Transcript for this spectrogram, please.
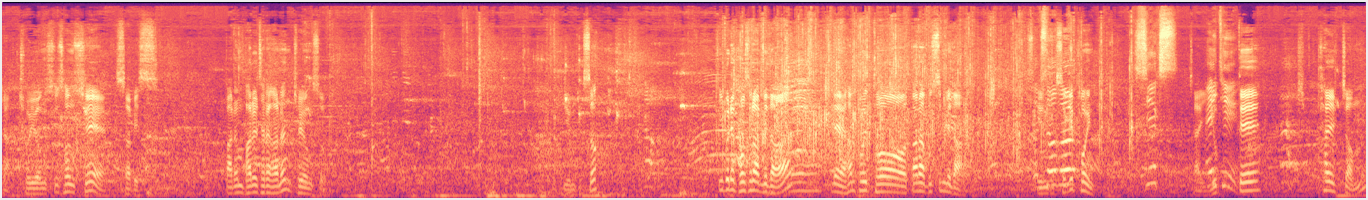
자, 조영수 선수의 서비스. 빠른 발을 자랑하는 조영수. 윤국석. 이번에 벗어납니다. 네, 한 포인트 더 따라 붙습니다. 윤국석의 포인트. 자, 18. 6대 8점,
